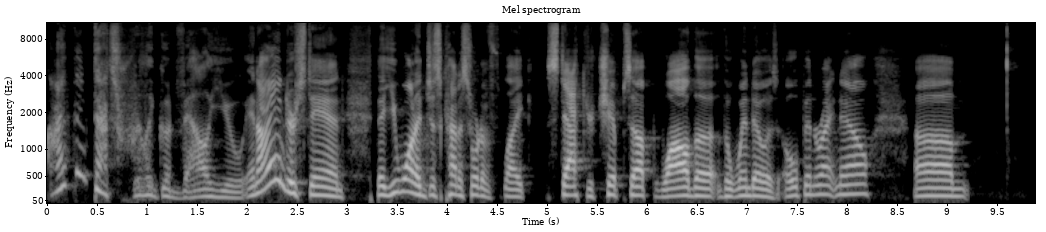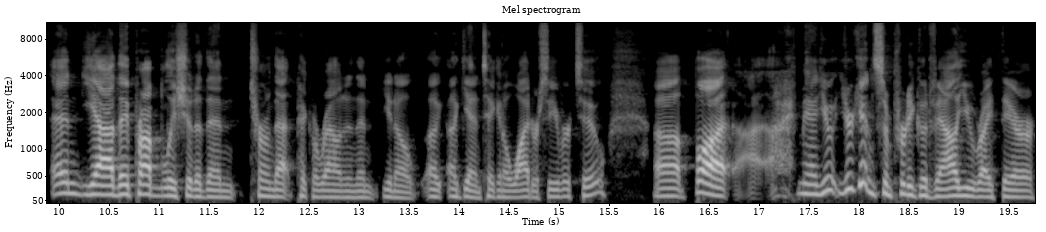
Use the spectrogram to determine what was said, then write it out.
I think that's really good value. And I understand that you want to just kind of sort of like stack your chips up while the the window is open right now. Um and yeah, they probably should have then turned that pick around and then, you know, uh, again, taken a wide receiver too. Uh, but I, man, you, you're getting some pretty good value right there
